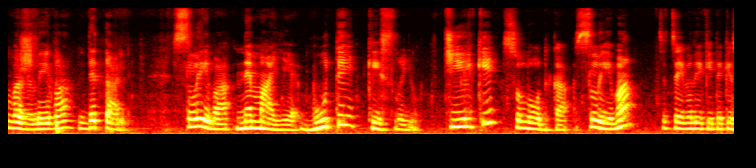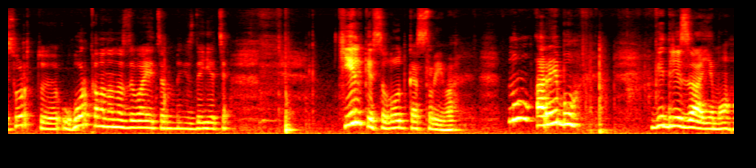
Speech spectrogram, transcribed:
важлива деталь. Слива не має бути кислою, тільки солодка слива. Це цей великий такий сорт, е, угорка вона називається, мені здається. Тільки солодка слива. Ну, а рибу відрізаємо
